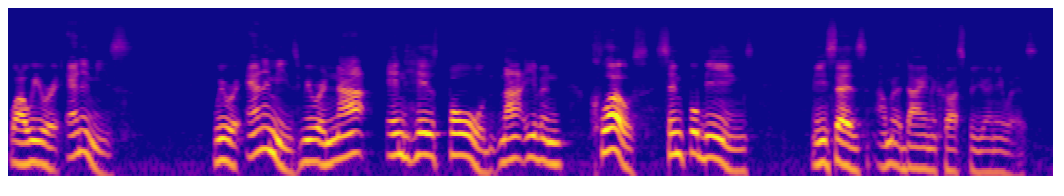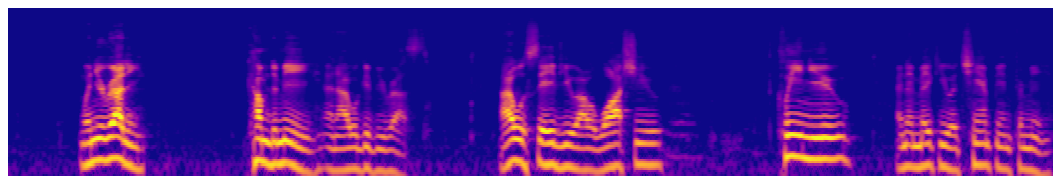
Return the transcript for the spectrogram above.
while we were enemies. We were enemies. We were not in his fold, not even close, sinful beings. And he says, I'm going to die on the cross for you, anyways. When you're ready, come to me and I will give you rest. I will save you, I will wash you, clean you, and then make you a champion for me.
